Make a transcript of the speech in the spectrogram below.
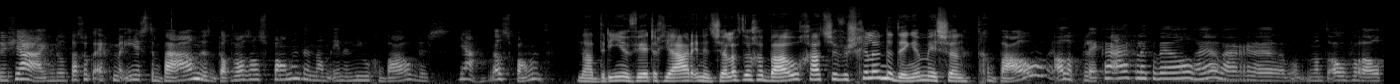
dus ja, ik bedoel, het was ook echt mijn eerste baan, dus dat was al spannend. En dan in een nieuw gebouw, dus ja, wel spannend. Na 43 jaar in hetzelfde gebouw gaat ze verschillende dingen missen. Het gebouw, alle plekken eigenlijk wel. Hè, waar, uh, want overal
